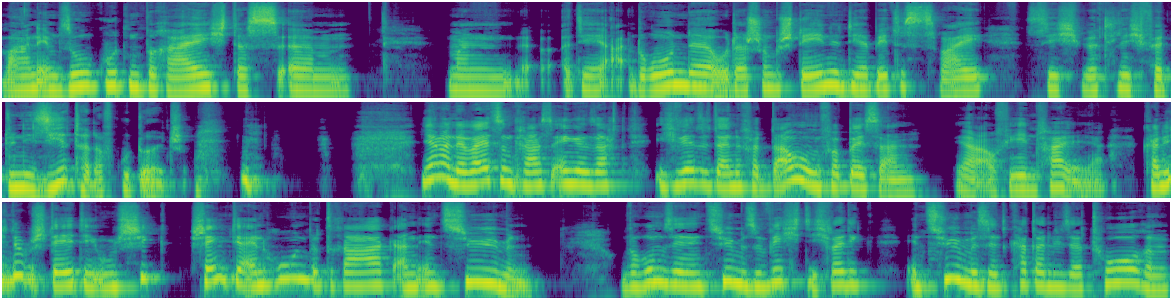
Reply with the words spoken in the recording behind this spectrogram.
waren im so guten Bereich, dass ähm, man äh, die drohende oder schon bestehende Diabetes 2 sich wirklich verdünnisiert hat auf gut Deutsch. ja, und der Weizengrasengel sagt, ich werde deine Verdauung verbessern. Ja, auf jeden Fall, ja. Kann ich nur bestätigen und schickt, schenkt dir einen hohen Betrag an Enzymen. Und warum sind Enzyme so wichtig? Weil die Enzyme sind Katalysatoren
